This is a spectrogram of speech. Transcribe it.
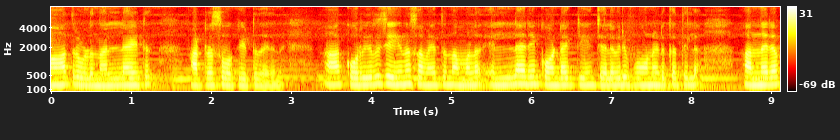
മാത്രമേ ഉള്ളൂ നല്ലതായിട്ട് അഡ്രസ്സും ഒക്കെ ഇട്ട് തരുന്നത് ആ കൊറിയർ ചെയ്യുന്ന സമയത്ത് നമ്മൾ എല്ലാവരെയും കോണ്ടാക്ട് ചെയ്യും. ചിലവർ ഫോൺ എടുക്കത്തില്ല. അന്നേരം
